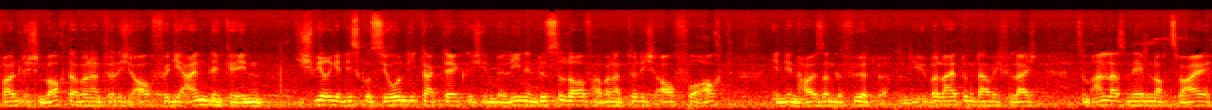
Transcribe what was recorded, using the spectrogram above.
freundlichen Worte, aber natürlich auch für die Einblicke in die schwierige Diskussion, die tagtäglich in Berlin, in Düsseldorf, aber natürlich auch vor Ort in den Häusern geführt wird. Und die Überleitung darf ich vielleicht zum Anlass nehmen, noch zwei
